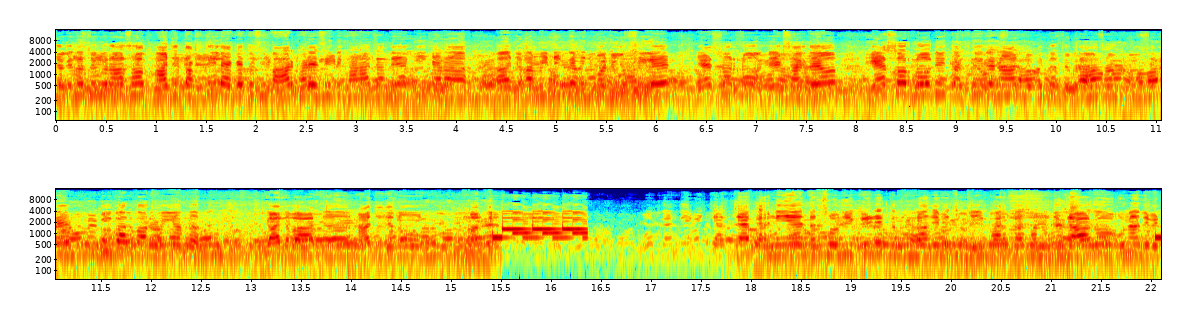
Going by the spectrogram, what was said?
ਜੋਗਿੰਦਰ ਸਿੰਘ ਗੁਰਾਜ ਸਾਹਿਬ, ਅੱਜ ਤਖਤੀ ਲੈ ਕੇ ਤੁਸੀਂ ਬਾਹਰ ਖੜੇ ਸੀ ਦਿਖਾਣਾ ਚਾਹੁੰਦੇ ਆ, ਕੀ ਕਹਿਣਾ ਅੱਜ ਮੀਟਿੰਗ ਦੇ ਵਿੱਚ ਮੌਜੂਦ ਸੀਗੇ? ਯੈਸ ਔਰ ਨੋ ਦੇਖ ਸਕਦੇ ਹੋ? ਯੈਸ ਔਰ ਨੋ ਦੀ ਤਖਤੀ ਦੇ ਨਾਲ ਜੋਗਿੰਦਰ ਸਿੰਘ ਗੁਰਾਜ ਸਾਹਿਬ ਹਮਾਰੇ ਕੀ ਗੱਲਬਾਤ ਹੋਈ ਅੰਦਰ? ਗੱਲਬਾਤ ਅੱਜ ਜਦੋਂ ਮੰਤਰੀ ਕਹਿੰਦੇ ਵੀ ਚਰਚਾ ਕਰਨੀ ਹੈ, ਦੱਸੋ ਜੀ ਕਿਹੜੇ ਕਾਨੂੰਨਾਂ ਦੇ ਵਿੱਚ ਕੀ ਫ਼ਰਕ ਆ ਸਾਨੂੰ ਦਿਖਾ ਦਿਓ, ਉਹਨਾਂ ਦੇ ਵਿੱਚ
